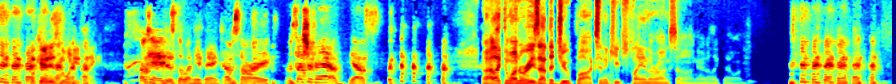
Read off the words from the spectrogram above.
Okay, it is the one you think. Okay, it is the one you think. I'm sorry. I'm such a fan. Yes. No, I like the one where he's at the jukebox and it keeps playing the wrong song. I like that one.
